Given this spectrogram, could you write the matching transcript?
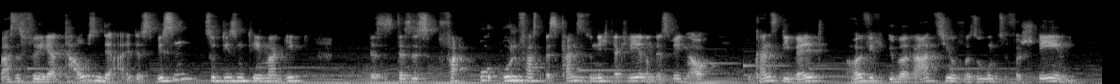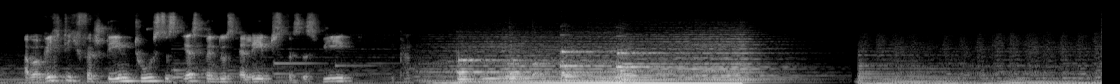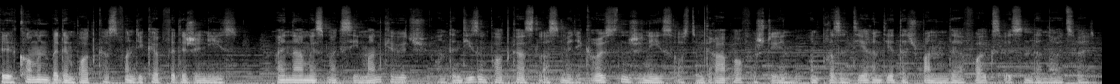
was es für Jahrtausende altes Wissen zu diesem Thema gibt. Das ist, das ist unfassbar, das kannst du nicht erklären. Deswegen auch, du kannst die Welt häufig über Ratio versuchen zu verstehen, aber richtig verstehen tust du es erst, wenn du es erlebst. Das ist wie. Willkommen bei dem Podcast von Die Köpfe der Genies. Mein Name ist Maxim Mankewitsch und in diesem Podcast lassen wir die größten Genies aus dem Grabau verstehen und präsentieren dir das spannende Erfolgswissen der Neuzeit.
